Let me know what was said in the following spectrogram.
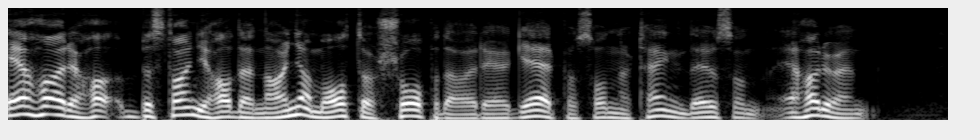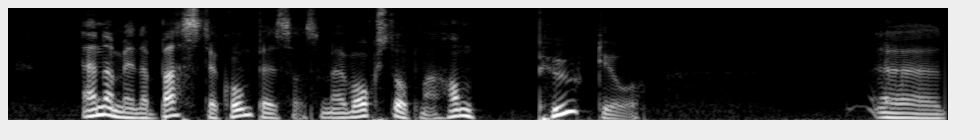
jeg har bestandig hatt en annen måte å se på det og reagere på sånne ting. Det er jo sånn Jeg har jo en En av mine beste kompiser som jeg vokste opp med, han pulte jo eh,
